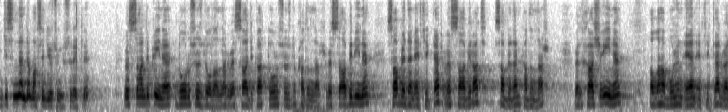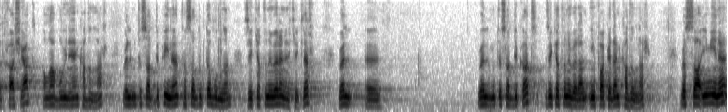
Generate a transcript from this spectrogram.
İkisinden de bahsediyor çünkü sürekli. Ve sadikine doğru sözlü olanlar ve sadikat doğru sözlü kadınlar ve sabirine sabreden erkekler ve sabirat sabreden kadınlar. Vel haşiine Allah'a boyun eğen erkekler vel haşiyat Allah'a boyun eğen kadınlar. Vel mütesaddikine tasaddukta bulunan zekatını veren erkekler vel e, vel mütesaddikat zekatını veren, infak eden kadınlar. Ve saimine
